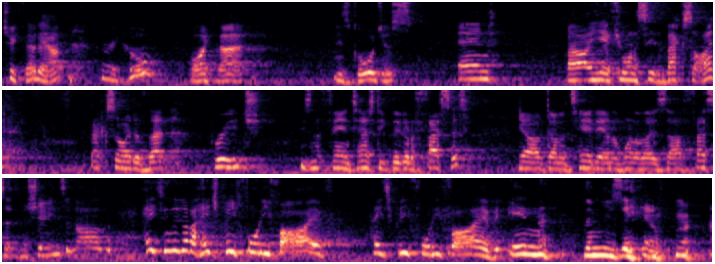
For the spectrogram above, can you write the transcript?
Check that out, very cool. I like that, it's gorgeous. And uh, yeah, if you want to see the backside, backside of that bridge, isn't it fantastic? They've got a Facit. You know, I've done a teardown of one of those uh, Facit machines, and oh, hey, they've got a HP 45, HP 45 in the museum.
